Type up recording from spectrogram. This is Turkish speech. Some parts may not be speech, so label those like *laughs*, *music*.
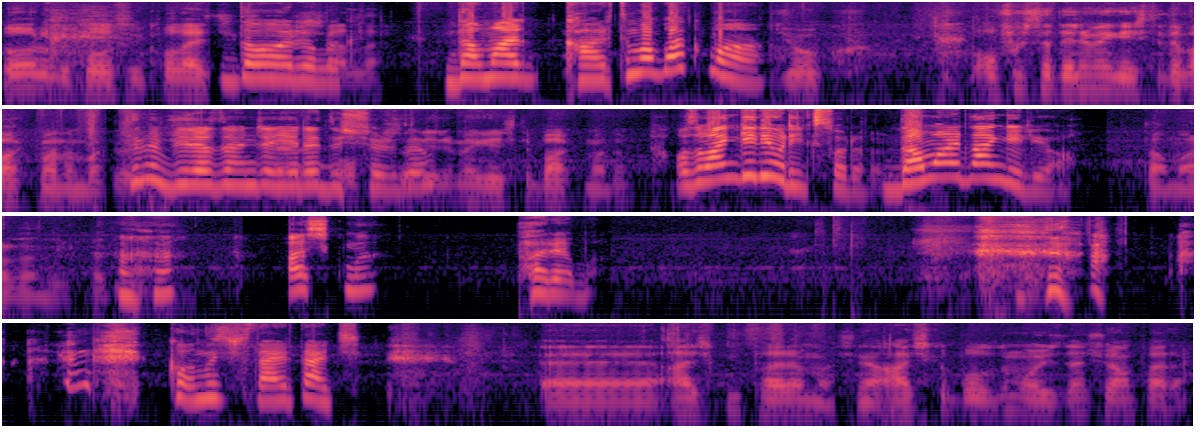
Doğruluk olsun. Kolay çıksın Doğruluk. inşallah. Damar kartıma bakma. Yok. O fırsat elime geçti de bakmadım bak. Değil mi? bir şey. Biraz önce yere Evet, O fırsat düşürdüm. elime geçti bakmadım. O zaman geliyor ilk soru. Tabii. Damardan geliyor. Damardan direkt. Hadi. Aşk mı? Para mı? *laughs* Konuş Sertaç. Ee, aşk mı para mı? Şimdi aşkı buldum o yüzden şu an para.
